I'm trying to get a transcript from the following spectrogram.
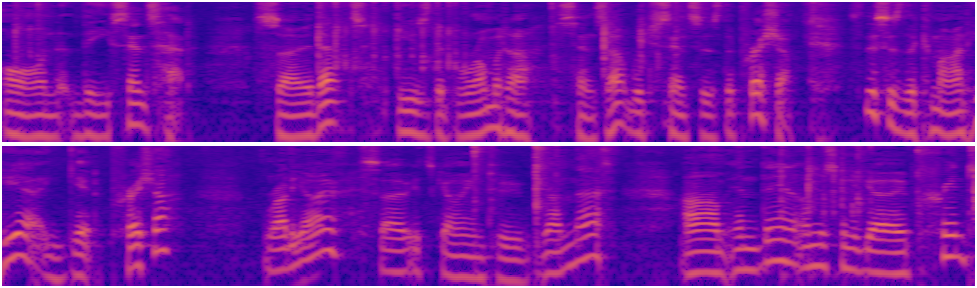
on the sense hat. So that is the barometer sensor which senses the pressure. This is the command here get pressure radio so it's going to run that um, and then I'm just going to go print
